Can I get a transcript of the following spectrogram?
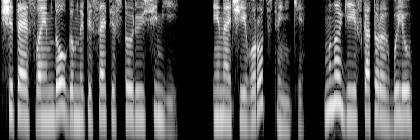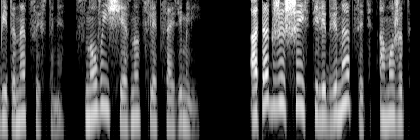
считая своим долгом написать историю семьи, иначе его родственники многие из которых были убиты нацистами, снова исчезнут с лица Земли. А также 6 или 12, а может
